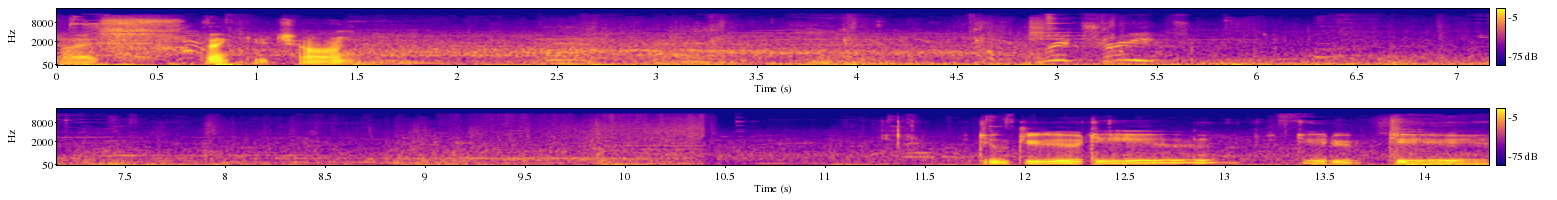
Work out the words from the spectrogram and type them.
Nice. Thank you, Chong. Do do do do do do.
